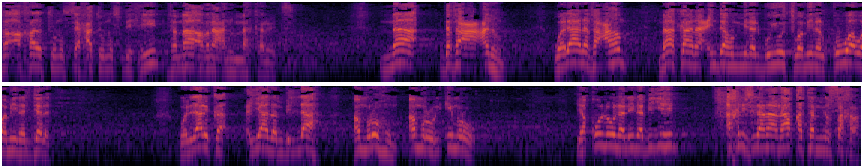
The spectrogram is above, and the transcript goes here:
فأخذتهم الصحة مصبحين فما أغنى عنهم ما كانوا يكسبون. ما دفع عنهم ولا نفعهم ما كان عندهم من البيوت ومن القوة ومن الجلد. ولذلك عياذا بالله أمرهم أمر إمر. يقولون لنبيهم أخرج لنا ناقة من صخرة.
